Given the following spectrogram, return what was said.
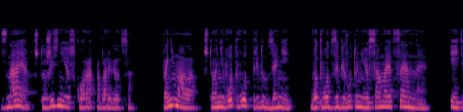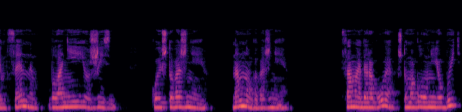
зная, что жизнь ее скоро оборвется. Понимала, что они вот-вот придут за ней, вот-вот заберут у нее самое ценное. И этим ценным была не ее жизнь. Кое-что важнее, намного важнее. Самое дорогое, что могло у нее быть,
